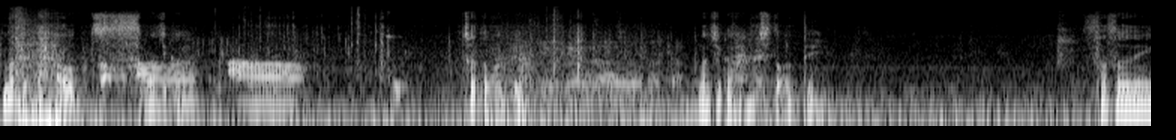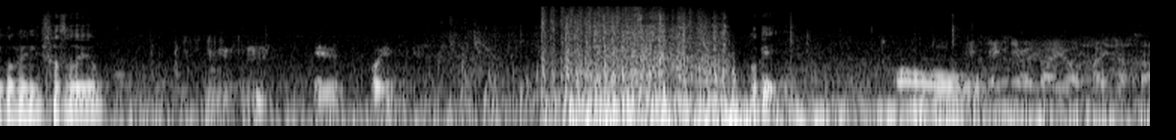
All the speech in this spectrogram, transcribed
待って。あおっつマジか。ちょっと待って。マジか。ちょっと待って。誘うね。ごめんね。誘うよ。出るっぽいね。OK おお敵部隊を排除した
